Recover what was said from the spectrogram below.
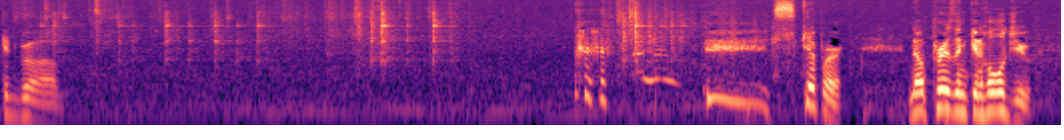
Good job. Skipper, no prison can hold you.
